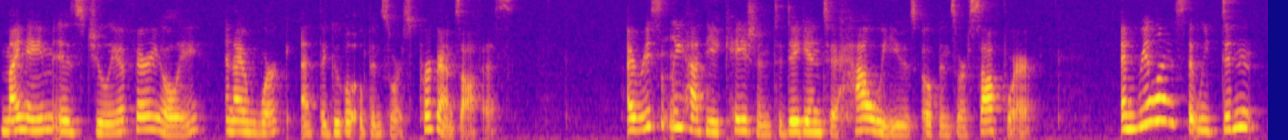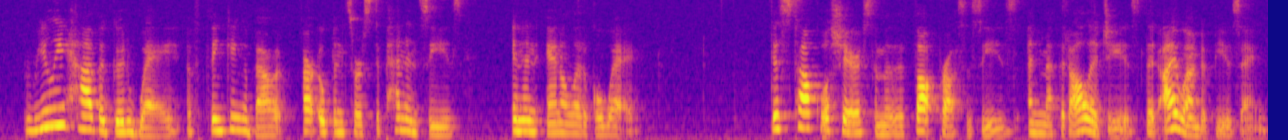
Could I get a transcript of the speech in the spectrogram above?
My name is Julia Ferrioli and I work at the Google Open Source Programs Office. I recently had the occasion to dig into how we use open source software and realized that we didn't really have a good way of thinking about our open source dependencies in an analytical way. This talk will share some of the thought processes and methodologies that I wound up using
